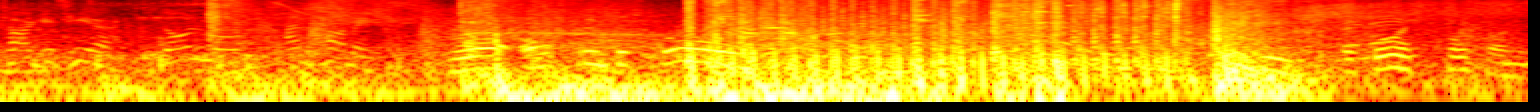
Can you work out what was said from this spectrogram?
Target here. Don't move. I'm coming. Bro, open the door! The door is on me.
